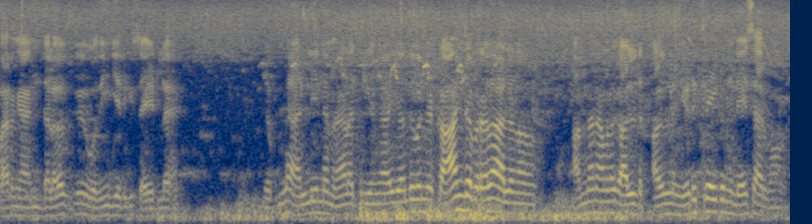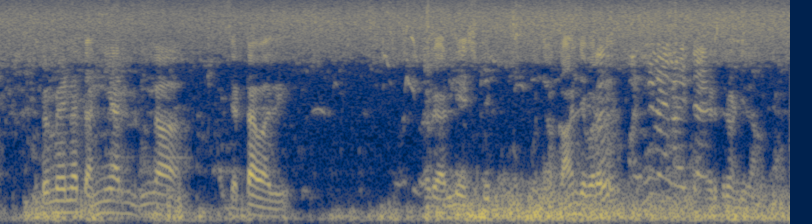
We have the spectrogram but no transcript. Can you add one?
பாருங்க இந்த அளவுக்கு ஒதுங்கி இருக்கு சைடில் எப்படிலாம் அள்ளி என்ன மேலே வச்சுருக்கேங்க. இது வந்து கொஞ்சம் காஞ்ச பிறகு தான் அள்ளணும். அந்த நம்மளுக்கு அல் அல் எடுக்கிறதுக்கு கொஞ்சம் லேசாக இருக்கும் எப்பவுமே என்ன தண்ணியாக இருக்கு பார்த்தீங்களா செட் ஆகாது அப்படி அள்ளி வச்சுட்டு கொஞ்சம் காஞ்ச பிறகு எடுத்துட வேண்டியதான்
